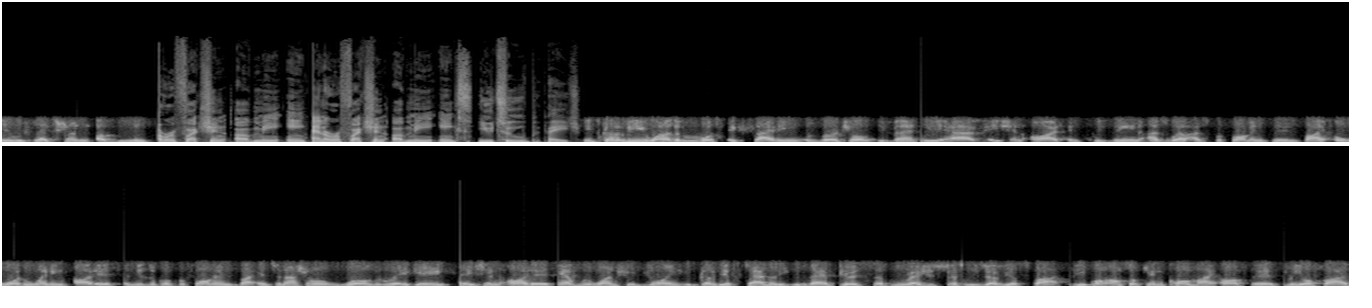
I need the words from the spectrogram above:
a reflection of me. A reflection of me Inc. and a reflection of me Inc.'s YouTube page. It's going to be one of the most exciting virtual events. We have Haitian art and cuisine as well as performances by award-winning artists, a musical performance by international world reggae Haitian artists. Everyone should join. It's going to be a family event. Just uh, register, reserve your spot. People also can call my office 305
